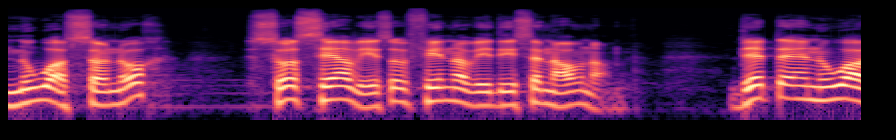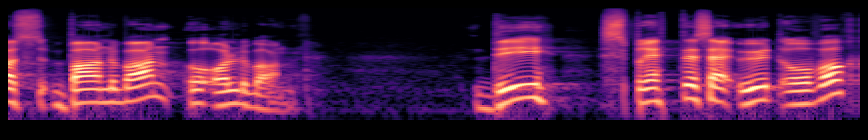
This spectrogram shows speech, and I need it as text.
Noas sønner, så ser vi, så finner vi disse navnene. Dette er Noas barnebarn og oldebarn. De spredte seg utover.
